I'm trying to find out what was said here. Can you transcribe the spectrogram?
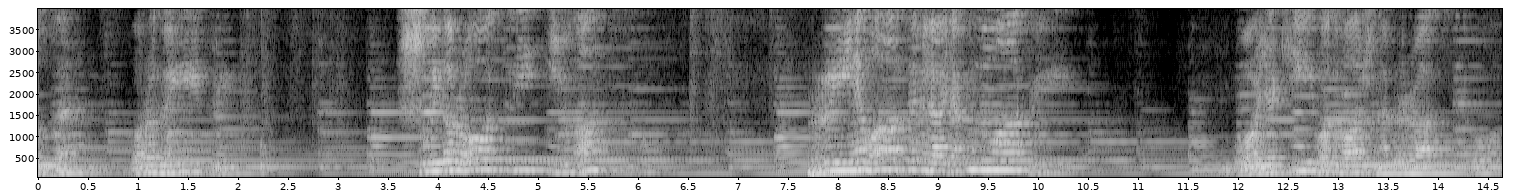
землю боронити, шли дорослі і юнацтво, прийняла земля, як мати, бо які одважне братство.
